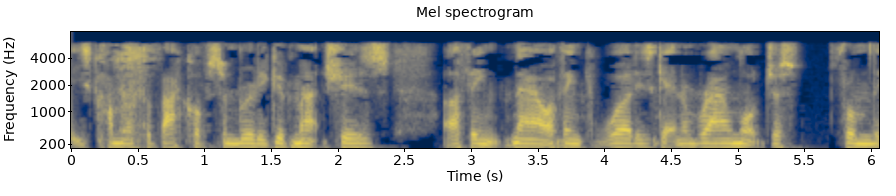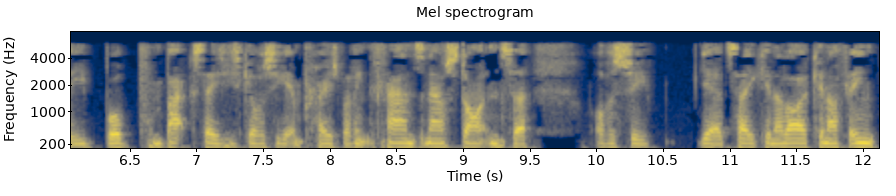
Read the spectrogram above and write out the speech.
he's coming off the back of some really good matches, I think now I think word is getting around not just from the Bob from backstage. He's obviously getting praised, but I think the fans are now starting to obviously yeah taking a liking. I think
